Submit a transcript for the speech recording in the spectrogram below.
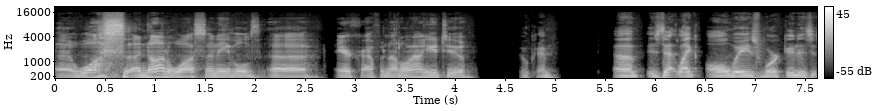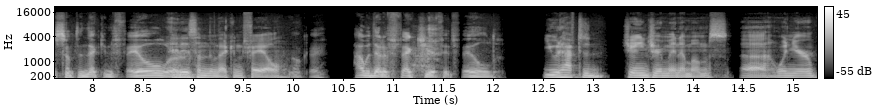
uh, WAAS, a non-WAAS enabled uh, aircraft would not allow you to. Okay. Um, is that like always working? Is it something that can fail? Or? It is something that can fail. Okay. How would that affect you if it failed? You would have to change your minimums uh, when you're,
